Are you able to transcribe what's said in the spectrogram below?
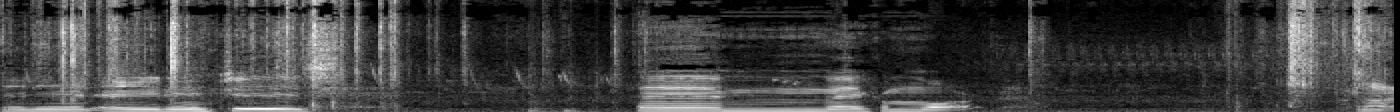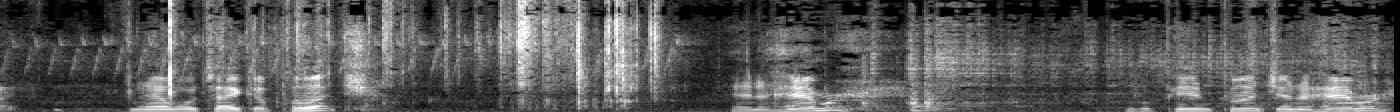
And then eight inches and make a mark. All right, now we'll take a punch and a hammer, little pin punch and a hammer.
